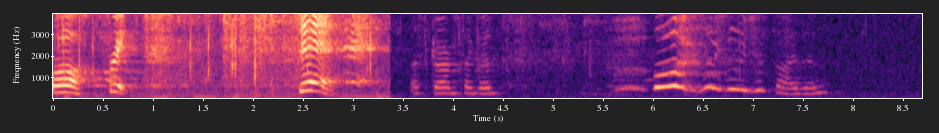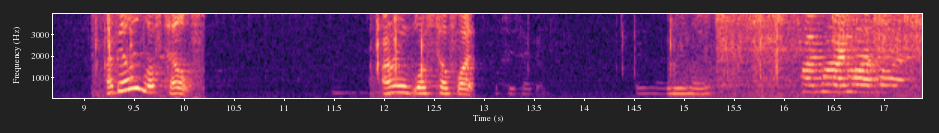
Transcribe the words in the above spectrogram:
Oh, freak. There. Let's go, I'm so good. Oh, I really just died then. I barely lost health. I only lost health like for two seconds. Reload, reload. Hi, hi, hi, hi.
